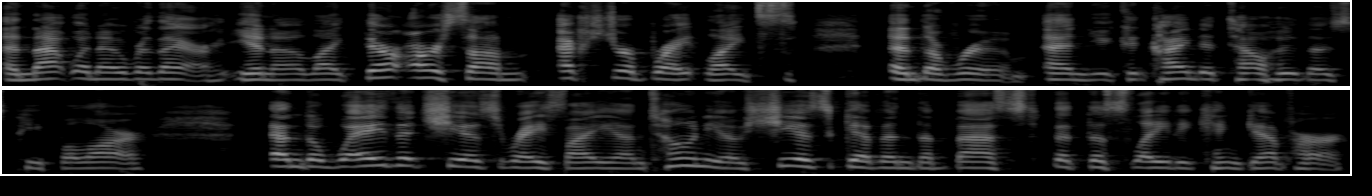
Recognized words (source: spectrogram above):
and that one over there. You know, like there are some extra bright lights in the room and you can kind of tell who those people are. And the way that she is raised by Antonio, she is given the best that this lady can give her.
